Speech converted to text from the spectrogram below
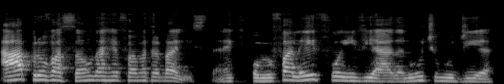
a aprovação da reforma trabalhista, né? que, como eu falei, foi enviada no último dia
